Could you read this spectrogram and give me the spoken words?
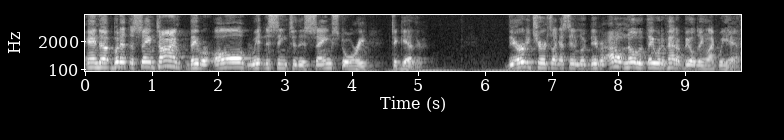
And uh, but at the same time, they were all witnessing to this same story together. The early church, like I said, looked different. I don't know that they would have had a building like we have.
